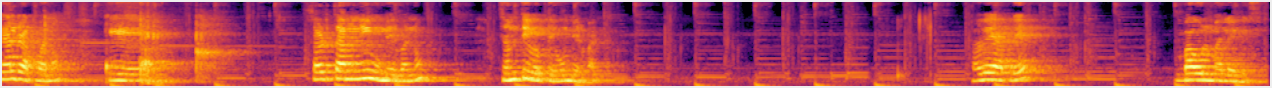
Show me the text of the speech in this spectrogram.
ખ્યાલ રાખવાનો કે સડતામાં નહીં ઉમેરવાનું, જમતી વખતે ઉમેરવાનું. હવે આપણે બાઉલમાં લઈ લઈશું.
